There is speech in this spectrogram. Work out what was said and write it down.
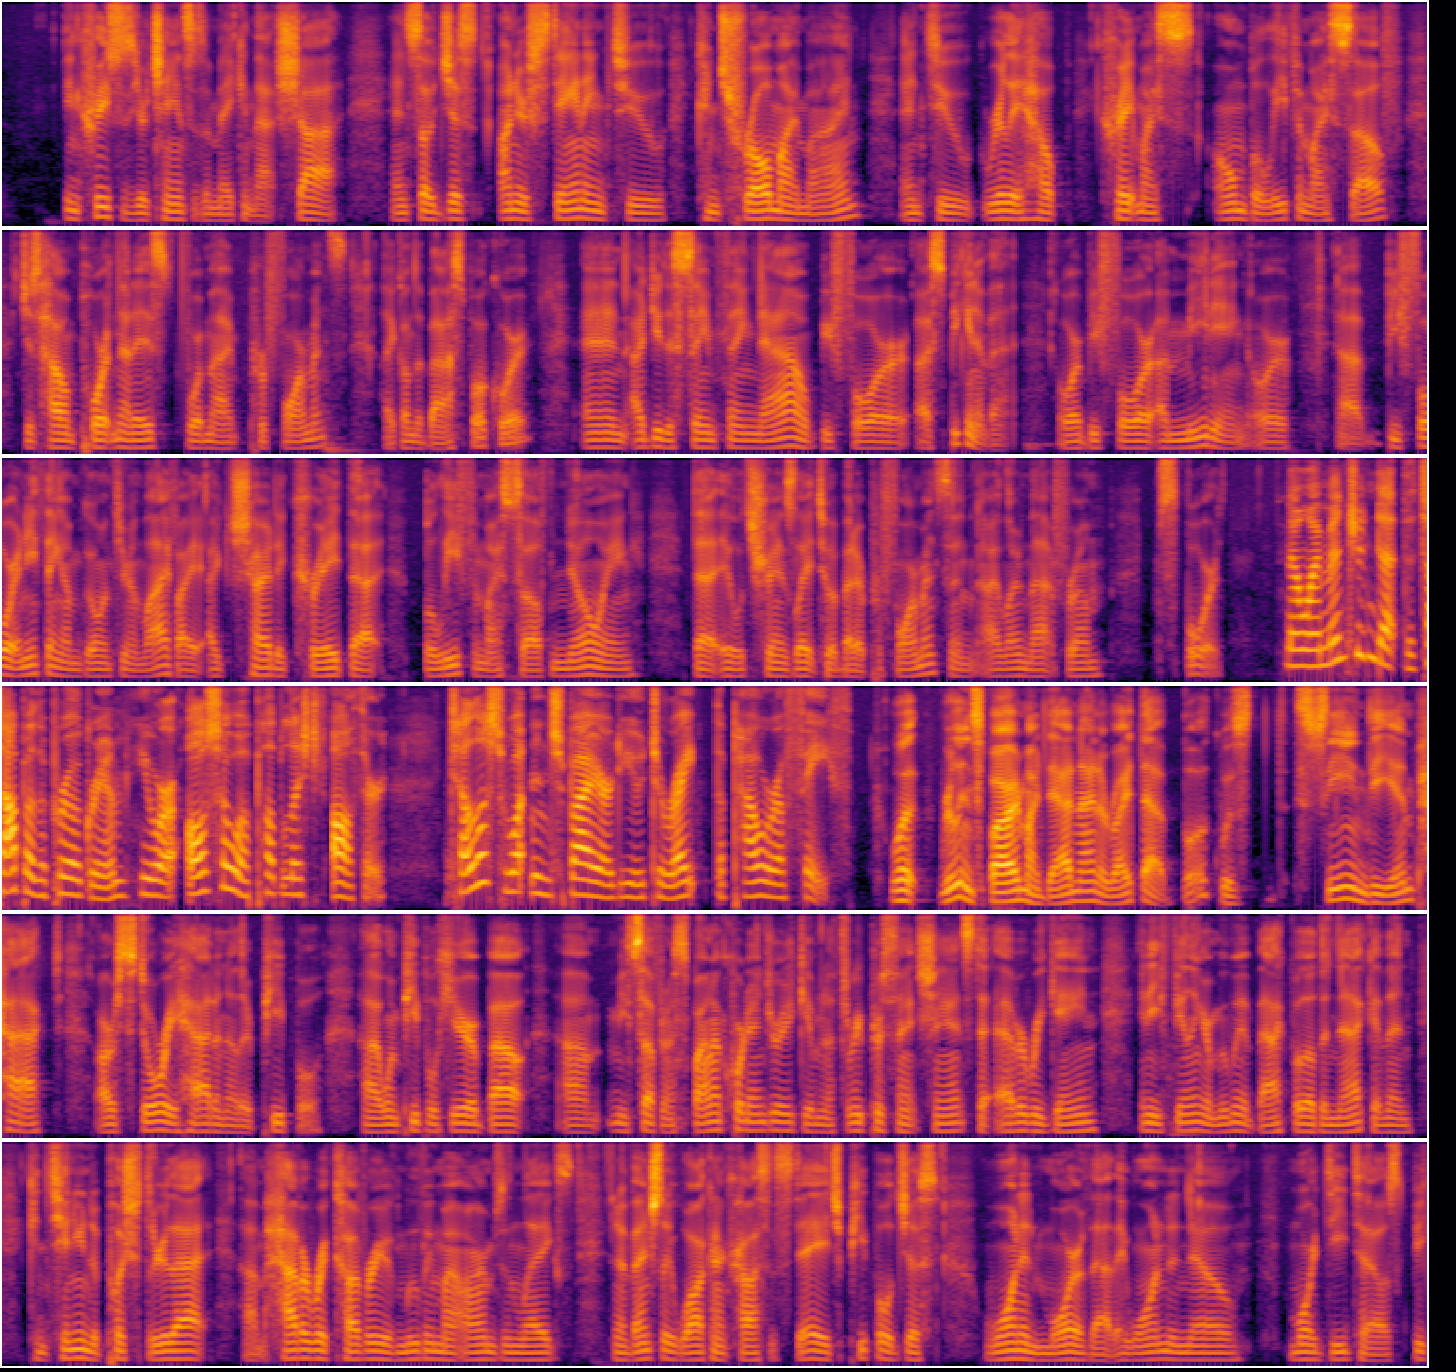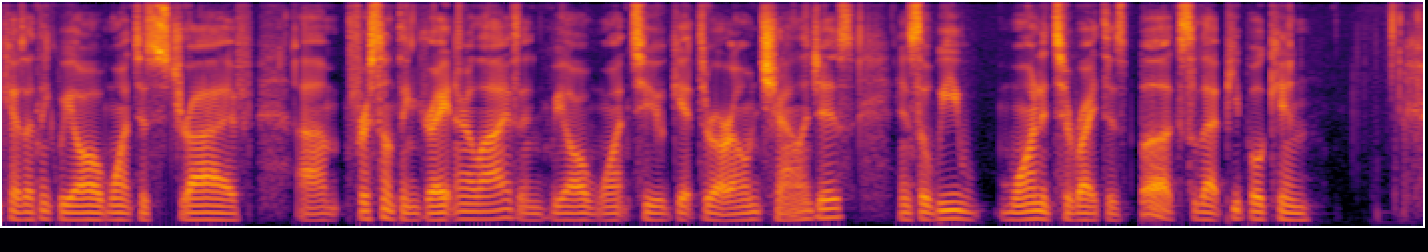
increases your chances of making that shot. And so, just understanding to control my mind and to really help create my own belief in myself, just how important that is for my performance, like on the basketball court. And I do the same thing now before a speaking event or before a meeting or uh, before anything I'm going through in life. I, I try to create that belief in myself, knowing that it will translate to a better performance. And I learned that from sports. Now, I mentioned at the top of the program you are also a published author. Tell us what inspired you to write The Power of Faith. What really inspired my dad and I to write that book was seeing the impact our story had on other people. Uh, when people hear about um, me suffering a spinal cord injury, given a 3% chance to ever regain any feeling or movement back below the neck, and then continuing to push through that, um, have a recovery of moving my arms and legs, and eventually walking across the stage, people just wanted more of that. They wanted to know more details because I think we all want to strive um, for something great in our lives and we all want to get through our own challenges. And so we wanted to write this book so that people can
